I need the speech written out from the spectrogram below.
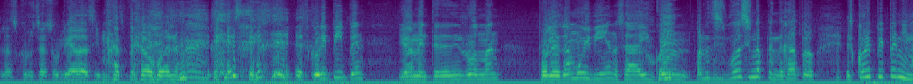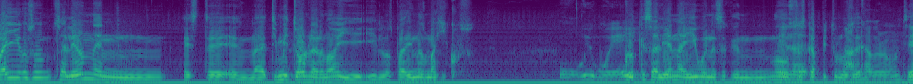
las cruzazuleadas y más, pero bueno, este, Scottie Pippen y obviamente Dennis Rodman, pues les va muy bien, o sea, ahí con... paréntesis, voy a decir una pendejada, pero Scottie Pippen y Magic Johnson salieron en este en la de Timmy Turner, ¿no? Y, y los Padrinos Mágicos. Uy, güey. Creo que salían ahí, güey, en, ese, en uno, En la- tres capítulos, Ah, ¿eh? cabrón. ¿Sí?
